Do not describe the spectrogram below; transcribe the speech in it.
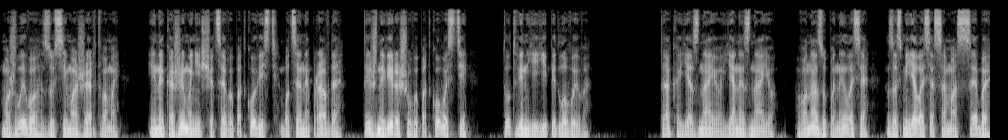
можливо, з усіма жертвами, і не кажи мені, що це випадковість, бо це неправда, ти ж не віриш у випадковості, тут він її підловив. Так, я знаю, я не знаю. Вона зупинилася, засміялася сама з себе,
